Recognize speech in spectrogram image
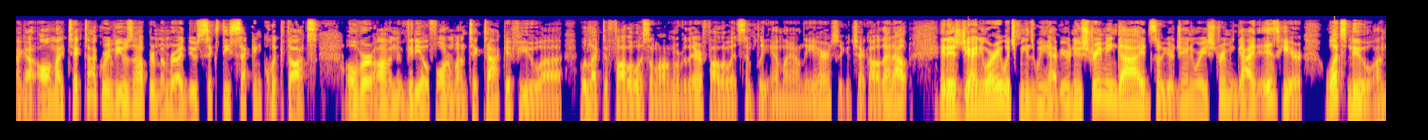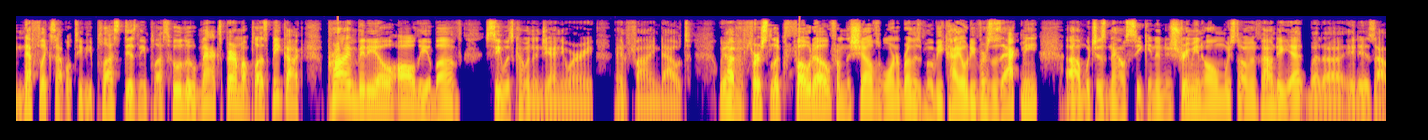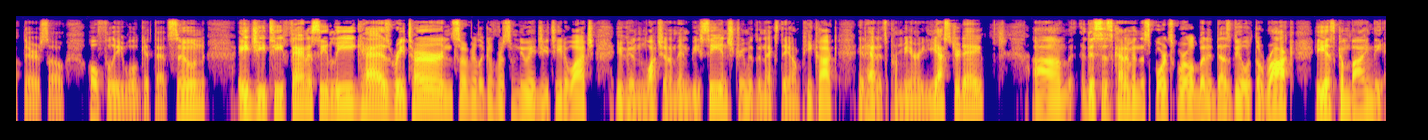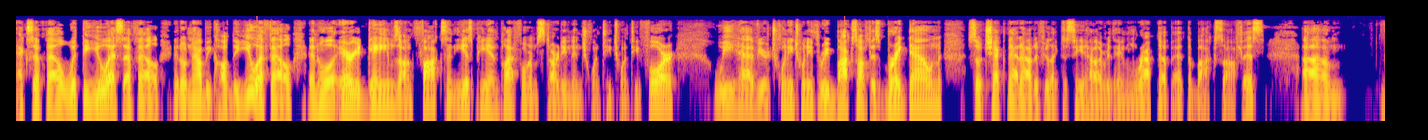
I got all my TikTok reviews up. Remember, I do 60 second quick thoughts over on video form on TikTok. If you uh, would like to follow us along over there, follow it simply Am I on the Air? So you can check all that out. It is January, which means we have your new streaming guide. So your January streaming guide is here. What's new on Netflix, Apple TV Plus, Disney Plus, Hulu, Max, Paramount Plus, Peacock, Prime Video, all the above see what's coming in January, and find out. We have a first look photo from the shelves Warner Brothers movie Coyote versus Acme, um, which is now seeking a new streaming home. We still haven't found it yet, but uh, it is out there. So hopefully we'll get that soon. AGT Fantasy League has returned. So if you're looking for some new AGT to watch, you can watch it on NBC and stream it the next day on Peacock. It had its premiere yesterday. Um, this is kind of in the sports world, but it does deal with The Rock. He has combined the XFL with the USFL. It'll now be called the UFL, and it will air games on Fox and ESPN platforms starting in 2024. we have your 2023 box office breakdown. So check that out if you like to see how everything wrapped up at the box office. Um,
